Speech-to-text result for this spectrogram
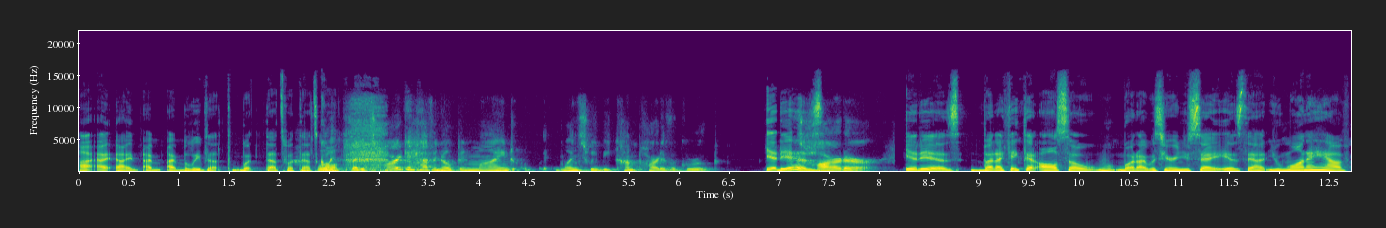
I, I, I believe that what that's what that's well, called. But it's hard to have an open mind once we become part of a group. It is it's harder. It is, but I think that also what I was hearing you say is that you want to have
